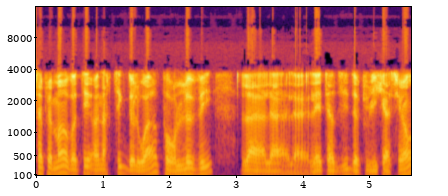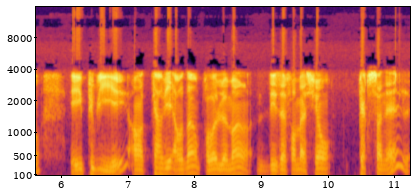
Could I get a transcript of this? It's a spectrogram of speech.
simplement voter un article de loi pour lever la- la- la- l'interdit de publication? Et publier en caviardant probablement des informations personnelles,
